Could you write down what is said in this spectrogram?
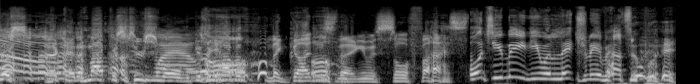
Oh. Okay, the map is too small Wow. because we haven't. The guns oh. thing, it was so fast. What do you mean? You were literally about to win.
